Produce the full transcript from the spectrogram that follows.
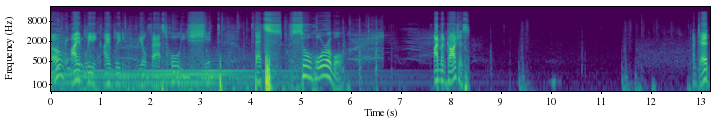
Oh, I am bleeding. I am bleeding real fast. Holy shit. That's so horrible. I'm unconscious. I'm dead.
